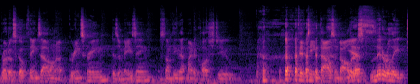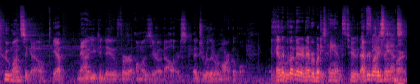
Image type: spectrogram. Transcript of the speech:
rotoscope things out on a green screen is amazing. Something that might have cost you fifteen thousand dollars Yes. literally two months ago. Yep. Now you can do for almost zero dollars. It's really remarkable. And they're putting it in everybody's hands too. That's Everybody's hands. Part.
